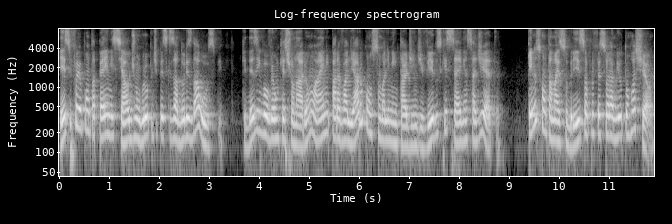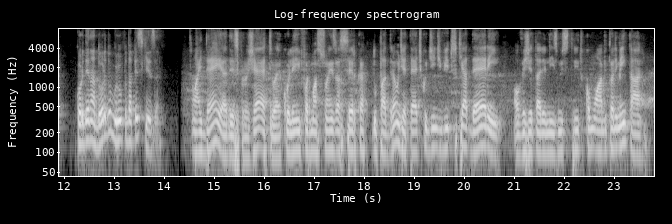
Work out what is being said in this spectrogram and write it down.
Esse foi o pontapé inicial de um grupo de pesquisadores da USP, que desenvolveu um questionário online para avaliar o consumo alimentar de indivíduos que seguem essa dieta. Quem nos conta mais sobre isso é o professor Hamilton Rochelle, coordenador do grupo da pesquisa. Então, a ideia desse projeto é colher informações acerca do padrão dietético de indivíduos que aderem ao vegetarianismo estrito como hábito alimentar.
